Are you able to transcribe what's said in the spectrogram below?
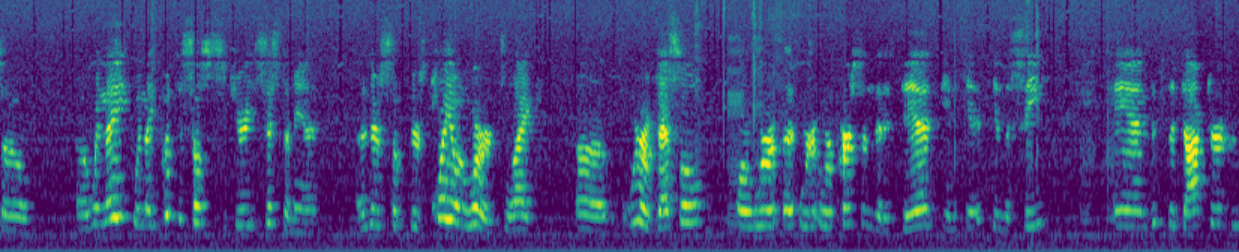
So uh, when they when they put the Social Security system in, uh, there's some there's play on words like uh, we're a vessel or we're, uh, we're, we're a person that is dead in, in, in the sea. And the doctor who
